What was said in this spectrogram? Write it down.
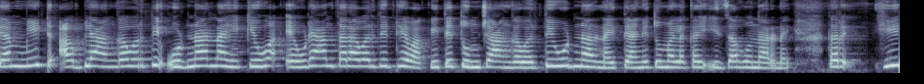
त्या मीठ आपल्या अंगावरती उडणार नाही किंवा एवढ्या अंतरावरती ठेवा की ते तुमच्या अंगावरती उडणार नाही त्याने तुम्हाला काही इजा होणार नाही. तर ही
